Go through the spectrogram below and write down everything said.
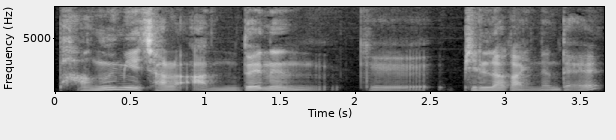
방음이 잘 안 되는 그 빌라가 있는데 옆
